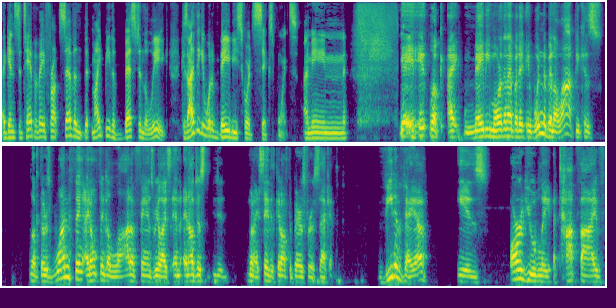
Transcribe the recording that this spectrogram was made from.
against a Tampa Bay front seven that might be the best in the league? Because I think it would have maybe scored six points. I mean. Yeah, it, it, look, I maybe more than that, but it, it wouldn't have been a lot because look, there's one thing I don't think a lot of fans realize, and, and I'll just, when I say this, get off the Bears for a second. Vita Vea is arguably a top five,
